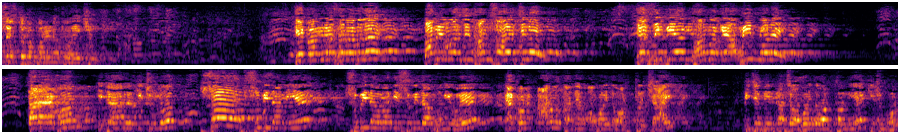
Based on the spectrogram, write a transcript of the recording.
ধ্বংসস্তূপে পরিণত হয়েছিল। যে কংগ্রেসের আমলে বাবরি মসজিদ ধ্বংস হয়েছিল, যে সিপিএম ধর্মকে আফিম বলে, তারা এখন ইটাহারের কিছু লোক সব সুবিধা নিয়ে, সুবিধাবাদী, সুবিধাভোগী হয়ে এখন আরও তাদের অবৈধ অর্থ চাই বিজেপির কাছে অবৈধ অর্থ নিয়ে কিছু ভোট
